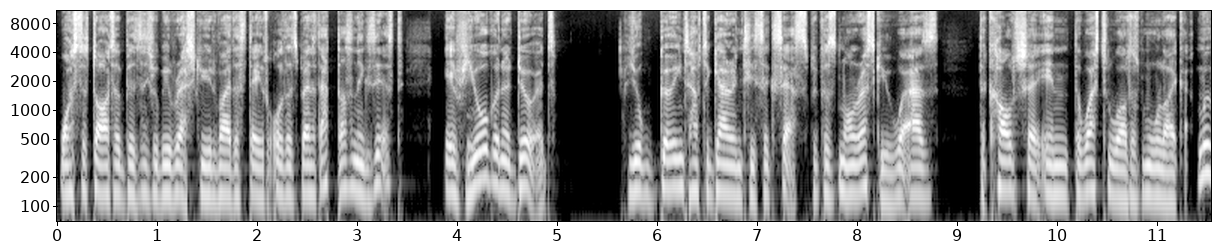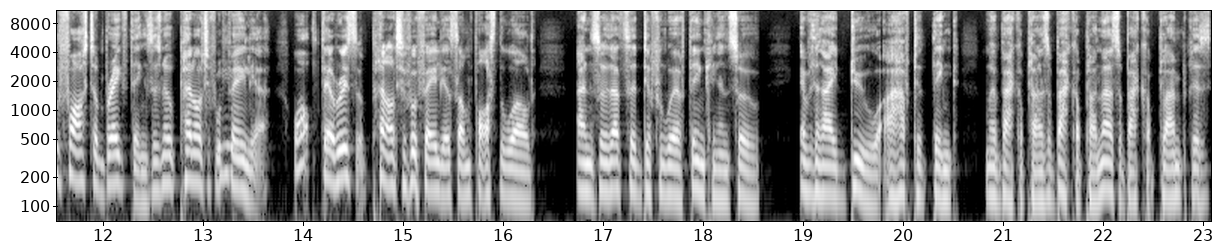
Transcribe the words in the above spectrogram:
wants to start a business, you'll be rescued by the state or this benefit. That doesn't exist. If you're going to do it, you're going to have to guarantee success because no rescue. Whereas the culture in the Western world is more like move fast and break things. There's no penalty for mm. failure. Well, there is a penalty for failure some parts of the world. And so that's a different way of thinking. And so everything I do, I have to think my backup plan is a backup plan. That's a backup plan because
